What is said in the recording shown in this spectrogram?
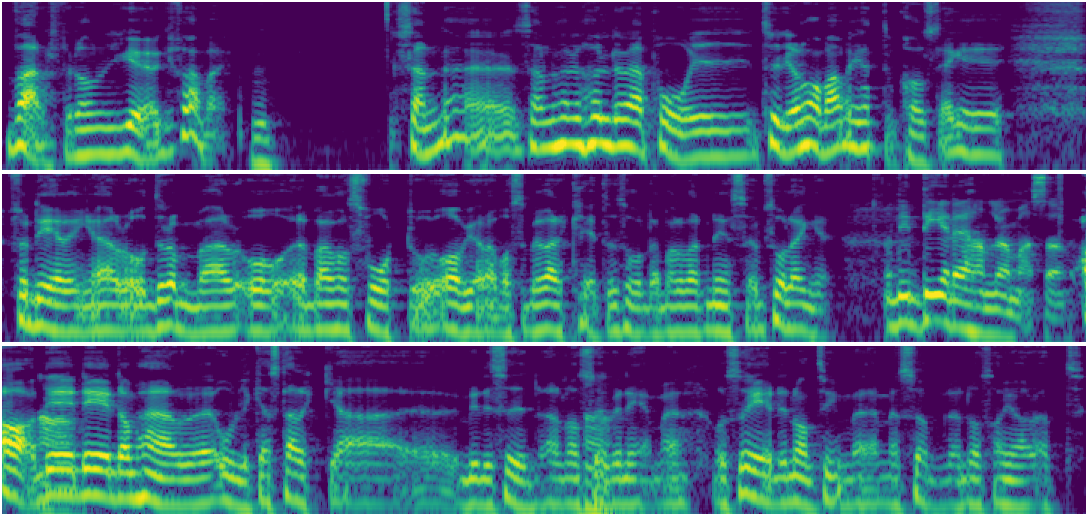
varför de ljög för mig. Sen, eh, sen höll det där på i, tydligen har man jättekonstiga funderingar och drömmar och man har svårt att avgöra vad som är verklighet och så när man har varit nedsövd så länge. Och det är det det handlar om alltså? Ja, det, det är de här olika starka eh, medicinerna de söver ner med. Och så är det någonting med, med sömnen då som gör att...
